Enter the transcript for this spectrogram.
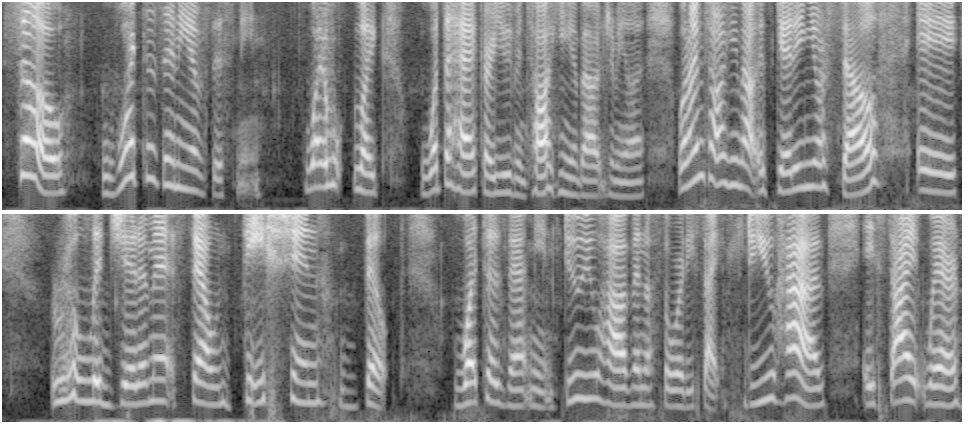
so what does any of this mean? What like what the heck are you even talking about Djemilah? What i'm talking about is getting yourself a legitimate foundation built. What does that mean? Do you have an authority site? Do you have a site where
